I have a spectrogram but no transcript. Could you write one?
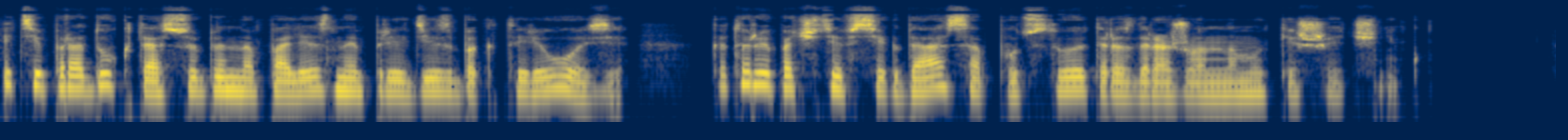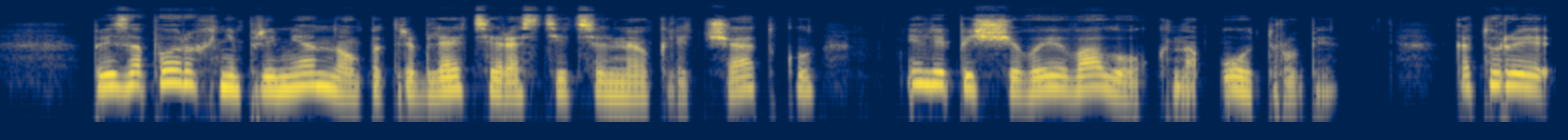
Эти продукты особенно полезны при дисбактериозе, который почти всегда сопутствует раздраженному кишечнику. При запорах непременно употребляйте растительную клетчатку или пищевые волокна, отруби, которые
